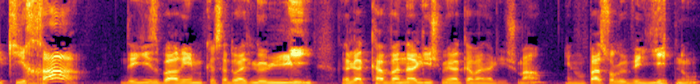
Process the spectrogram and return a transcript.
kicha des Gizbarim que ça doit être le lit de la Kavana Lishma la Kavana Lishma, et non pas sur le Veyit, nous.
